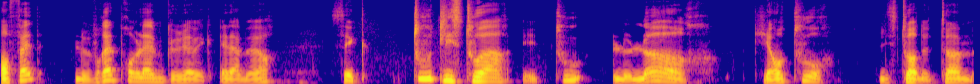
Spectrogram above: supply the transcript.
En fait, le vrai problème que j'ai avec Hammer, c'est que toute l'histoire et tout le lore qui entoure l'histoire de Tom,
